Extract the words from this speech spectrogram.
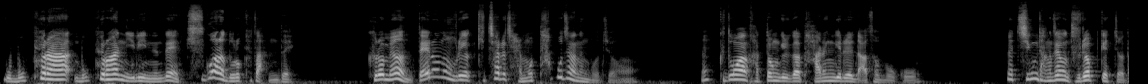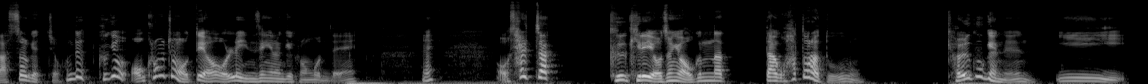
뭐 목표라 목표로 한 일이 있는데 죽어라 노력해도 안 돼. 그러면 때로는 우리가 기차를 잘못 타보자는 거죠. 네? 그동안 갔던 길과 다른 길을 나서보고 지금 당장은 두렵겠죠. 낯설겠죠. 근데 그게 어 그러면 좀 어때요? 원래 인생이라는 게 그런 건데. 예? 어, 살짝 그 길의 여정에 어긋났다고 하더라도 결국에는 이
